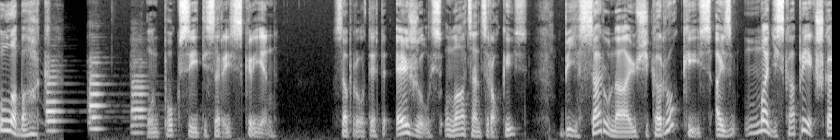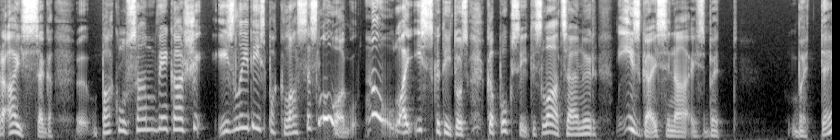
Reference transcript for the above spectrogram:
labāk. Un puksītis arī skrien. Saprotiet, ežulis un lācens Rokijs bija sarunājuši, ka Rokijs aiz maģiskā priekškara aizsaga paklusām vienkārši izlīdīs pa klases logu, nu, lai izskatītos, ka puksītis lācēnu ir izgaisinājis, bet, bet te,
